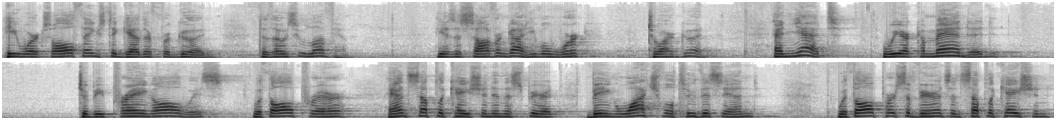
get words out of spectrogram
he works all things together for good to those who love him. He is a sovereign God. He will work to our good. And yet, we are commanded to be praying always with all prayer and supplication in the Spirit, being watchful to this end, with all perseverance and supplication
